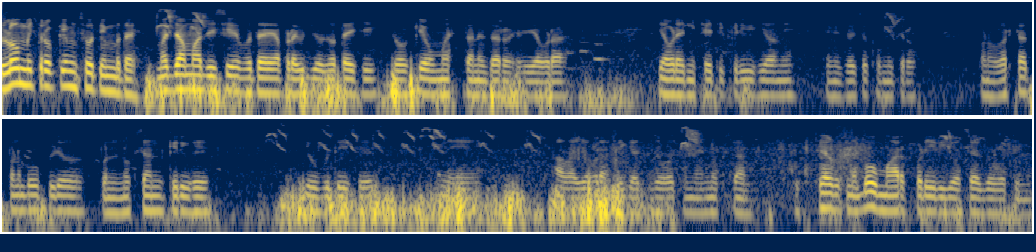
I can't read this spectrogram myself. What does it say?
હેલો મિત્રો, કેમ છો તેમ બધાય? મજામાં જ છીએ બધાય. આપણા વીડિયો જોતા છીએ. જો કેવો મસ્ત નજારો છે એવડા એવડાની ખેતી કરી છે અમે. તમે જોઈ શકો મિત્રો. પણ વરસાદ પણ બહુ પીડ્યો, પણ નુકસાન કર્યું છે. એવું બધું છે. અને આવા એવડા ગયા જોવો તમે, નુકસાન. ખેડૂતને બહુ માર પડી રહ્યો છે જોવો તમે.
